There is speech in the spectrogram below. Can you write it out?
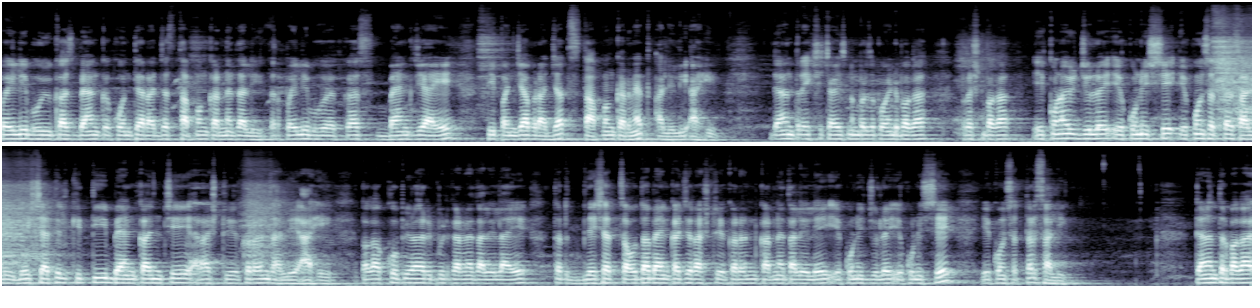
पहिली भूविकास बँक कोणत्या राज्यात स्थापन करण्यात आली? तर पहिली भूविकास बँक जी आहे ती पंजाब राज्यात स्थापन करण्यात आलेली आहे. त्यानंतर एकशे चाळीस नंबरचा पॉईंट बघा. प्रश्न बघा. एकोणावीस जुलै एकोणीसशे एकोणसत्तर साली देशातील किती बँकांचे राष्ट्रीयकरण झाले आहे? बघा खूप वेळा रिपीट करण्यात आलेलं आहे. तर देशात चौदा बँकाचे राष्ट्रीयकरण करण्यात आलेले आहे एकोणीस जुलै एकोणीसशे एकोणसत्तर साली. त्यानंतर बघा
